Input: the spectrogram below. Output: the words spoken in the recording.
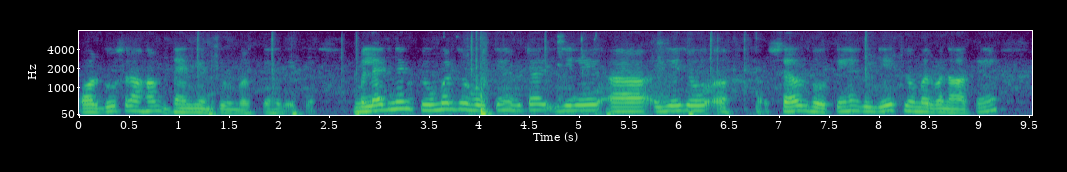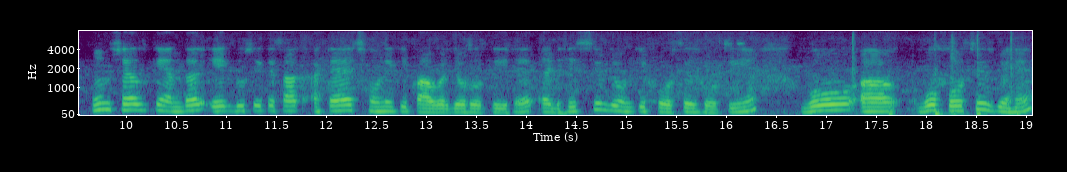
और दूसरा हम बेनियन ट्यूमर कह देते हैं। मिलेग्नेंट ट्यूमर जो होते हैं बेटा ये आ, ये जो सेल्स होते हैं जो ये ट्यूमर बनाते हैं उन सेल्स के अंदर एक दूसरे के साथ अटैच होने की पावर जो होती है एडहेसिव जो उनकी फोर्सेस होती हैं वो आ, वो फोर्सेस जो हैं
